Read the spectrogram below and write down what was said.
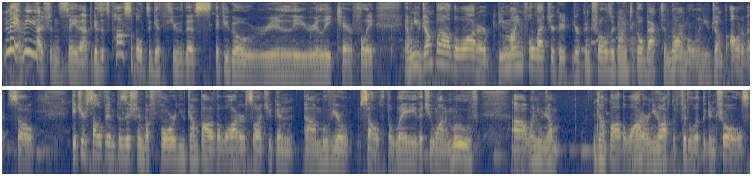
maybe I shouldn't say that because it's possible to get through this if you go really, really carefully. And when you jump out of the water, be mindful that your, your controls are going to go back to normal when you jump out of it. So get yourself in position before you jump out of the water so that you can uh, move yourself the way that you want to move uh, when you jump jump out of the water and you don't have to fiddle with the controls.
